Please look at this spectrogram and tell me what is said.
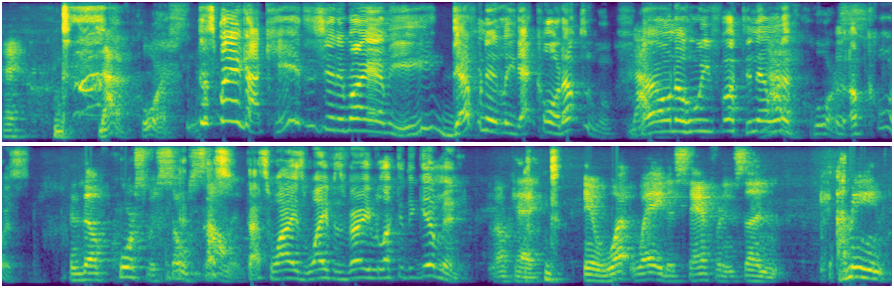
Not of course. This man got kids and shit in Miami. He definitely that caught up to him. Not- I don't know who he fucked in that one. of course. Of course. And the of course was so That's, solid. that's why his wife is very reluctant to give him any. Okay. In what way does Sanford and Son? I mean,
